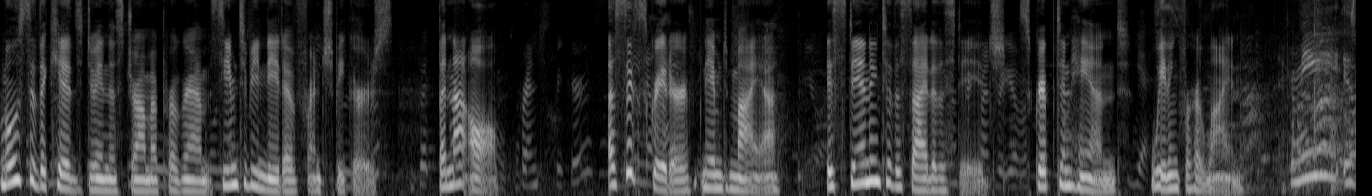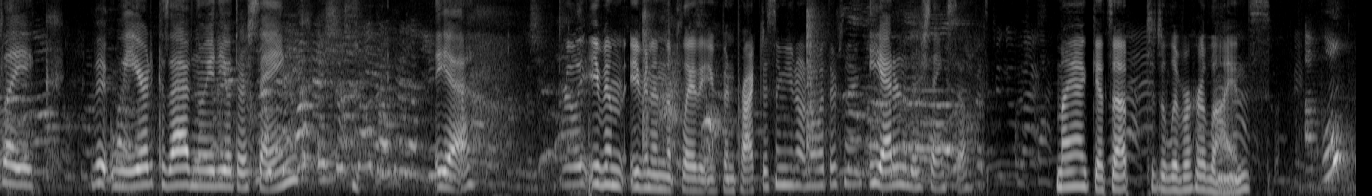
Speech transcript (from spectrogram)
Most of the kids doing this drama program seem to be native French speakers, but not all. A sixth grader named Maya is standing to the side of the stage, script in hand, waiting for her line. For me, it's like a bit weird because I have no idea what they're saying. Yeah. Really? Even even in the play that you've been practicing, you don't know what they're saying? Yeah, I don't know what they're saying so. Maya gets up to deliver her lines. Oh,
